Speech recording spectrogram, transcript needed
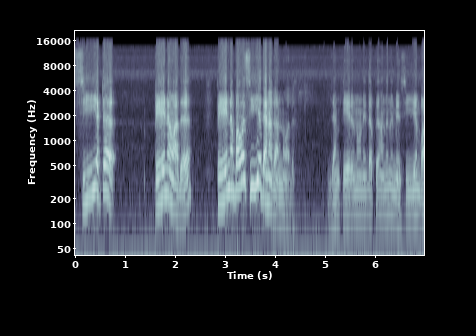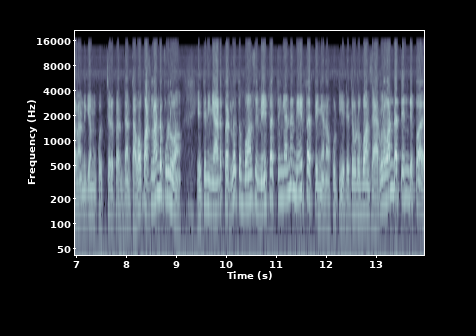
100ට පේනවද? පේන බව 100 දැනගන්නවද? දැන් තේරෙනව නේද අපි හඳුනන මේ 100න් බලන්න ගියම කොච්චර පැන දැන් තව පටලන්න පුළුවන්. එතනින් යාට පැටලුවොත් ඔබ වහන්සේ මේ පැත්තෙන් යන්න මේ පැත්තෙන් යනවා කුටියට. එතකොට ඔබ වහන්සේ ඇරලවන්නත් එන්න එපා.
